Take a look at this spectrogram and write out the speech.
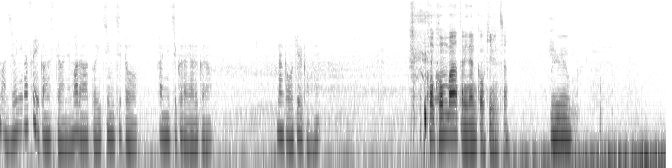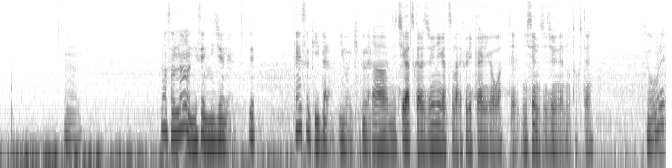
まあ12月に関してはねまだあと1日と半日くらいあるからなんか起きるかもね こ今晩あたりなんか起きるんちゃう？俺うん。まあそんなもん2020年。で点数聞いたら今聞くならああ1月から12月まで振り返りが終わって2020年の得点そう俺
